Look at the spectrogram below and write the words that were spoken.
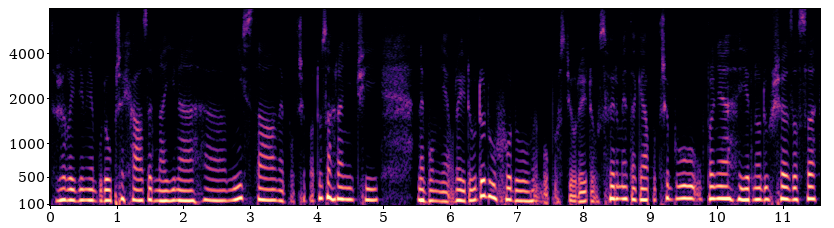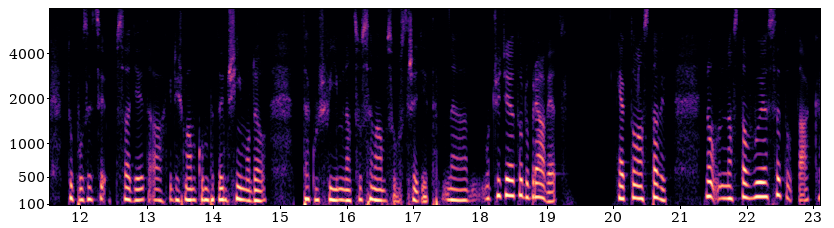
takže lidi mě budou přecházet na jiné eh, místa nebo třeba do zahraničí, nebo mě odejdou do důchodu, nebo prostě odejdou z firmy, tak já potřebuji úplně jednoduše zase tu pozici obsadit a když mám kompetenční model, tak už vím, na co se mám soustředit. Určitě je to dobrá věc. Jak to nastavit? No, nastavuje se to tak,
